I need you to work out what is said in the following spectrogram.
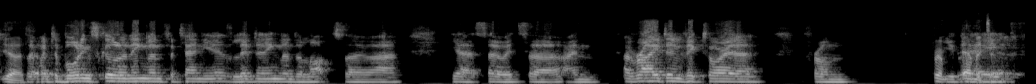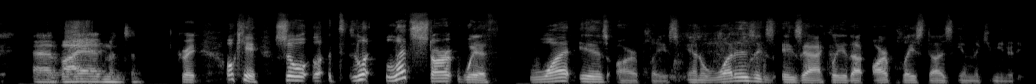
yes. I went to boarding school in England for ten years. Lived in England a lot. So, uh, yeah. So it's. Uh, I'm arrived in Victoria from. From UK, Edmonton. Uh, via Edmonton. Great. Okay, so uh, let's start with what is our place and what is ex- exactly that our place does in the community?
